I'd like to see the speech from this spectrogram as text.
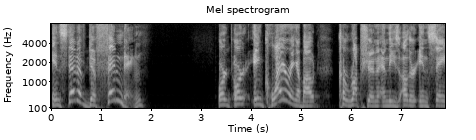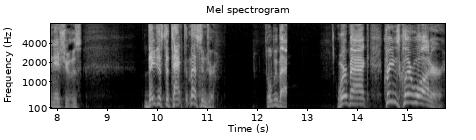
Instead of defending or or inquiring about corruption and these other insane issues, they just attacked the messenger. We'll be back. We're back. Creedence Clearwater.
